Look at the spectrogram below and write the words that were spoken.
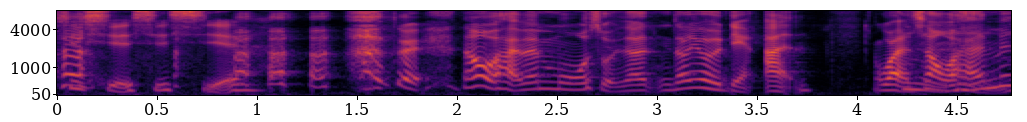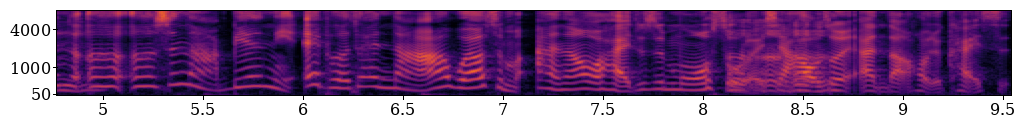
谢谢谢谢。对，然后我还没摸索，你知道，你知道又有点暗。晚上我还在那边，嗯嗯嗯、是哪边？你 app 在哪？啊我要怎么按？然后我还就是摸索了一下，好，我终于按到，然后我就开始，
